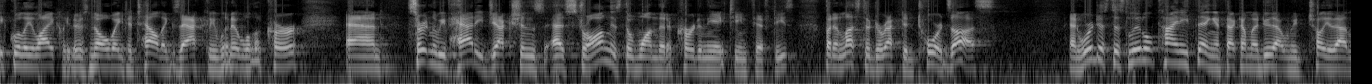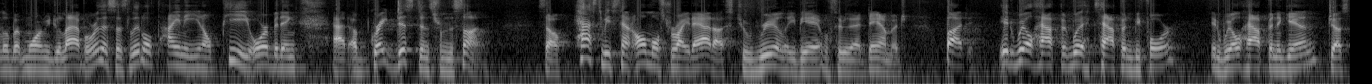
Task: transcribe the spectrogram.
equally likely. There's no way to tell exactly when it will occur. And certainly we've had ejections as strong as the one that occurred in the 1850s, but unless they're directed towards us, and we're just this little tiny thing. In fact, I'm going to do that when we tell you that a little bit more when we do lab. But we're just this little tiny, you know, P orbiting at a great distance from the sun. So it has to be sent almost right at us to really be able to do that damage. But it will happen. It's happened before. It will happen again. Just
